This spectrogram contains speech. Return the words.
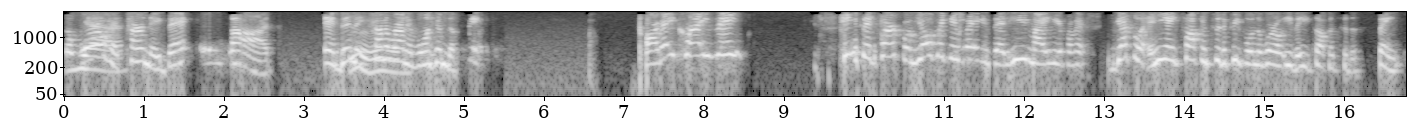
The world yes. has turned their back on God, and then they mm-hmm. turn around and want him to fix. Are they crazy? He said, turn from your wicked ways that he might hear from it. Guess what? And he ain't talking to the people in the world either. He's talking to the saints.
